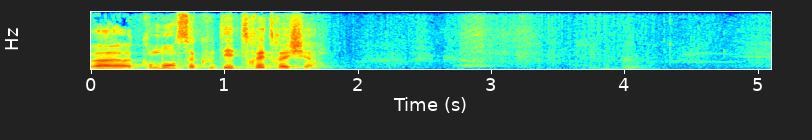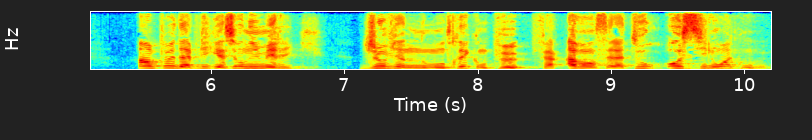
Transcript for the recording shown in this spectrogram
euh, commence à coûter très très cher. Un peu d'application numérique. Joe vient de nous montrer qu'on peut faire avancer la tour aussi loin qu'on veut.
